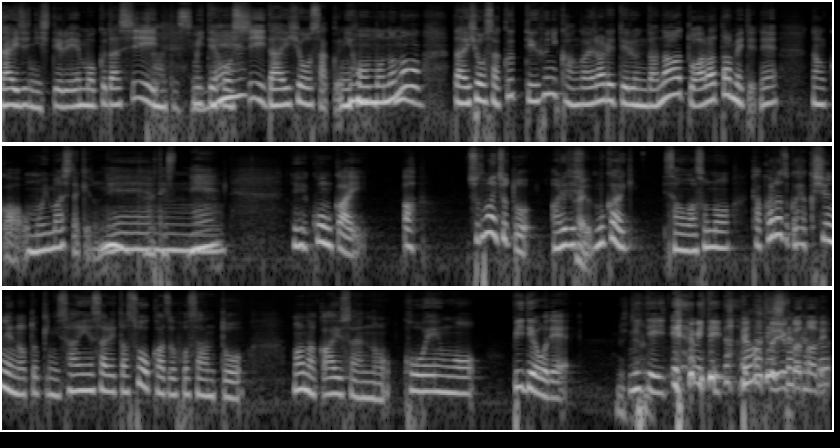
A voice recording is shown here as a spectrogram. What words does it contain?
大事にしてる演目だし、ね。見てほしい代表作日本物の代表作っていうふうに考えられてるんだなと改めてねなんか思いましたけどね。うんそうですね。うん。で今回あちょっと前にちょっとあれですよ、向井さんはその宝塚100周年の時に再演された宋和穂さんと真中あゆさんの公演をビデオで見ていて 見ていただいどたということで、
